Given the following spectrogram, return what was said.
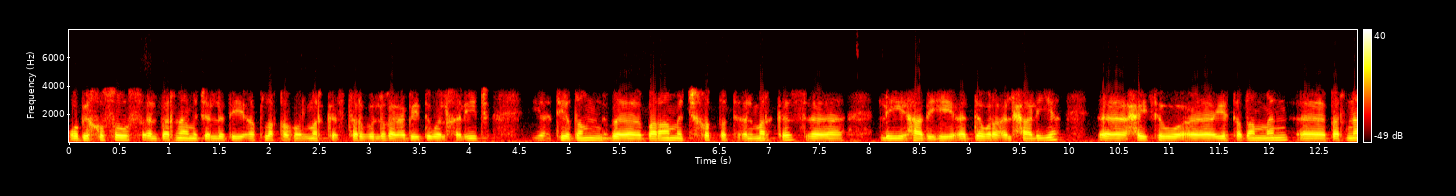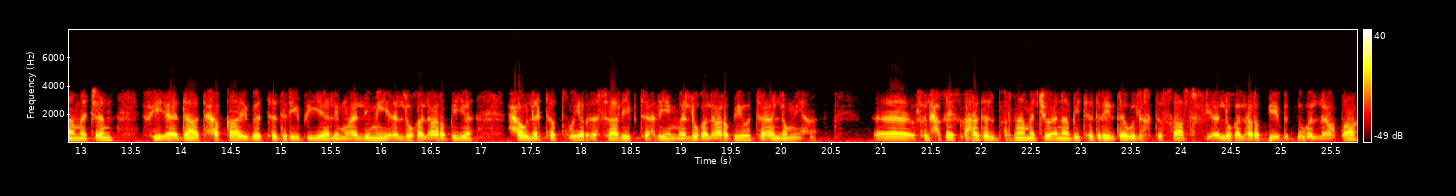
وبخصوص البرنامج الذي أطلقه المركز تربية اللغة العربية دول الخليج يأتي ضمن برامج خطة المركز لهذه الدورة الحالية حيث يتضمن برنامجا في إعداد حقائب تدريبية لمعلمي اللغة العربية حول تطوير أساليب تعليم اللغة العربية وتعلمها. في الحقيقة هذا البرنامج يعنى بتدريب ذوي الاختصاص في اللغة العربية بالدول الأعضاء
